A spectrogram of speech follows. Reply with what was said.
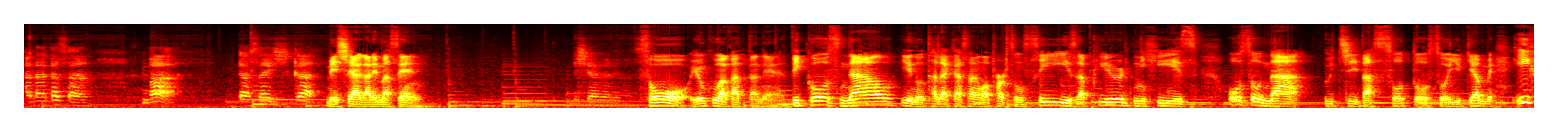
Tanaka-san は野菜しか召し上がれません。召し上がれます。そう、よくわかったね。Because now, you know, 田中さんは person C is appeared and he is also not 内場外。So you can make, if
